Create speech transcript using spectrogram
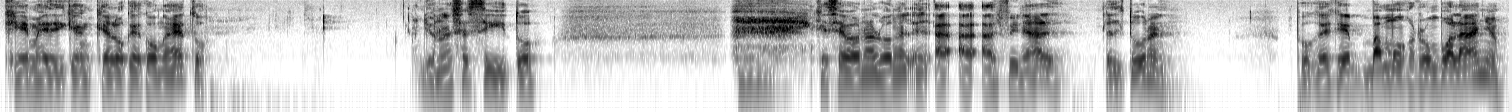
que me digan qué es lo que es con esto. Yo necesito que se va una luz al final del túnel. Porque es que vamos rumbo al año.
